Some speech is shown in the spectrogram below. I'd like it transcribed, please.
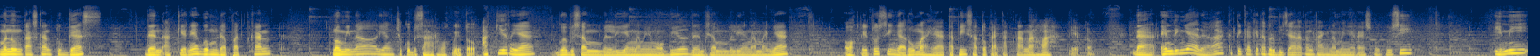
menuntaskan tugas dan akhirnya gue mendapatkan nominal yang cukup besar waktu itu. Akhirnya gue bisa membeli yang namanya mobil dan bisa membeli yang namanya waktu itu sih nggak rumah ya tapi satu petak tanah lah gitu. Nah endingnya adalah ketika kita berbicara tentang yang namanya resolusi ini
